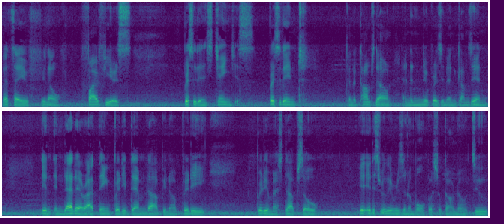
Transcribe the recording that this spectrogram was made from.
let's say you know five years president changes president kind of comes down and the new president comes in in in that era i think pretty damned up you know pretty pretty messed up. So it, it is really reasonable for Sukarno to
